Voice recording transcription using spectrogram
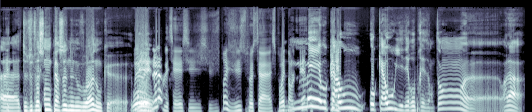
Euh, de toute façon, personne ne nous voit, donc. Ouais, mais- non, non, mais c'est juste pas, juste ça, ça pourrait être dans le thème. Mais au cas où, au cas où il y ait des représentants, voilà,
